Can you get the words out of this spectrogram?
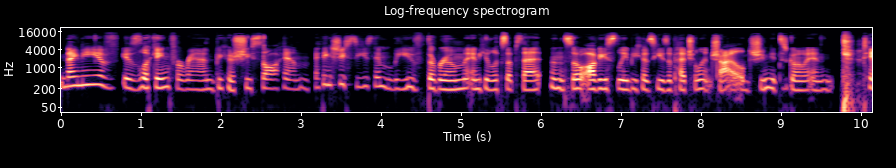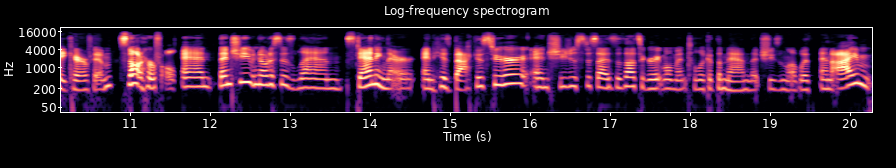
Nynaeve is looking for Rand because she saw him. I think she sees him leave the room and he looks upset. And so obviously because he's a petulant child, she needs to go and take care of him. It's not her fault. And then she notices Lan standing there and his back is to her and she just decides that that's a great moment to look at the man that she's in love with. And I'm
